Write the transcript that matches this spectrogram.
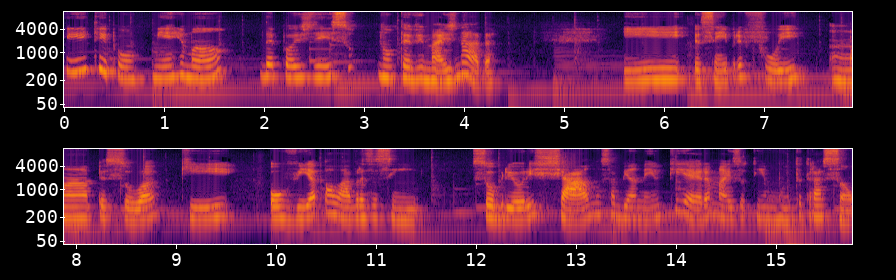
e, tipo, minha irmã, depois disso, não teve mais nada. E eu sempre fui uma pessoa que ouvia palavras assim sobre orixá, não sabia nem o que era, mas eu tinha muita atração.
